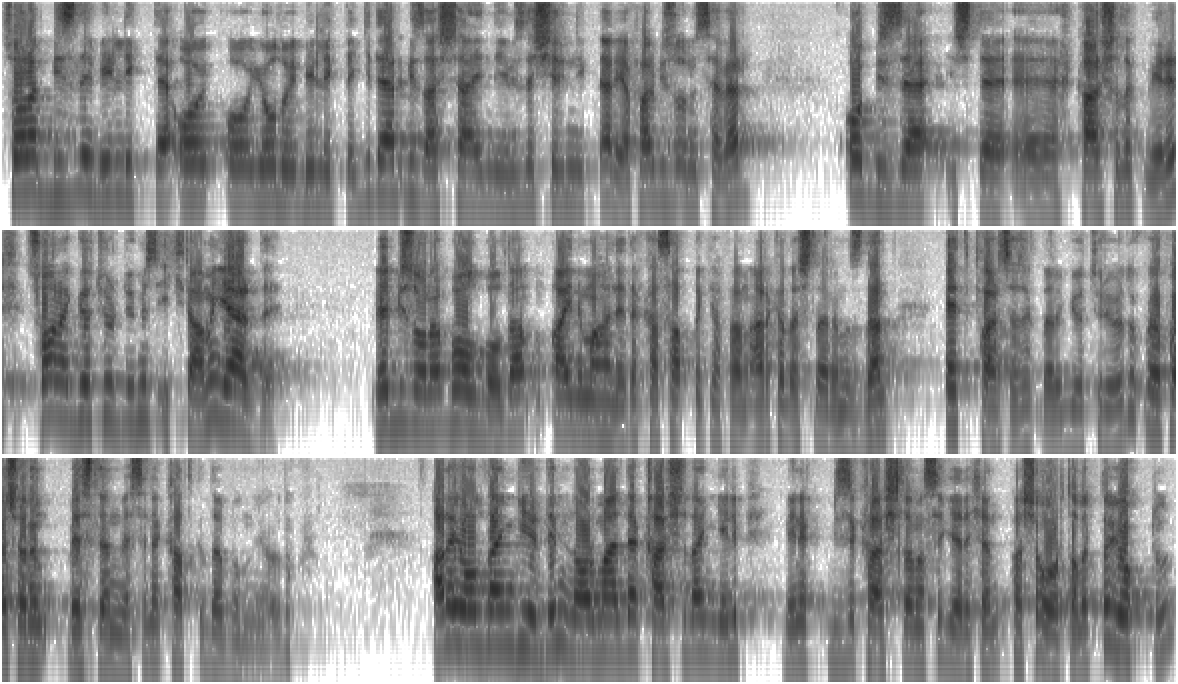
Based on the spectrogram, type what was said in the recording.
Sonra bizle birlikte o, o yolu birlikte gider, biz aşağı indiğimizde şirinlikler yapar, biz onu sever. O bize işte e, karşılık verir. Sonra götürdüğümüz ikramı yerdi. Ve biz ona bol bol da aynı mahallede kasaplık yapan arkadaşlarımızdan et parçacıkları götürüyorduk ve paşanın beslenmesine katkıda bulunuyorduk. Ara yoldan girdim. Normalde karşıdan gelip beni bizi karşılaması gereken paşa ortalıkta yoktu.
